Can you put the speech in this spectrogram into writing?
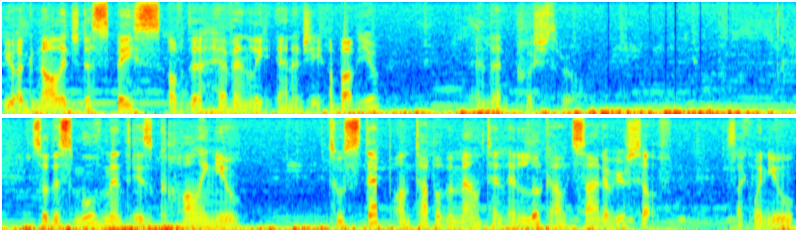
you acknowledge the space of the heavenly energy above you and then push through. So this movement is calling you to step on top of a mountain and look outside of yourself. It's like when you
